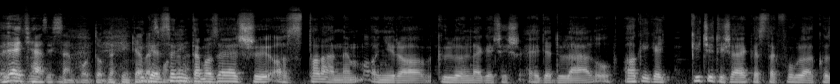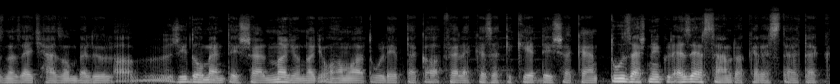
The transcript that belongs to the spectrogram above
Egy egyházi szempontoknak inkább Igen, szerintem az első az talán nem annyira különleges és egyedülálló. Akik egy kicsit is elkezdtek foglalkozni az egyházon belül a zsidómentéssel, nagyon-nagyon hamar túlléptek a felekezeti kérdéseken. Túlzás nélkül ezer számra kereszteltek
